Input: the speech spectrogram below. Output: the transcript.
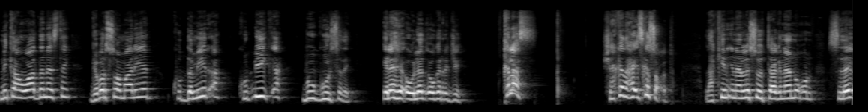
ninkan waa danaystay gabar soomaaliyeed ku damiir ah ku dhiig ah buu guursaday ilaahay owlaad ooga rajay khalaas sheekada ha iska socoto laakiin inaan la soo taagnaano un siday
